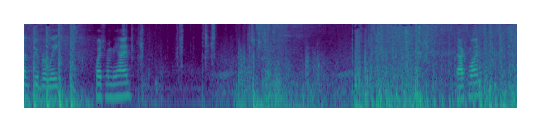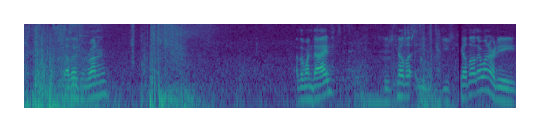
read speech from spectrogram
One super weak. Push from behind. Knocked one. The others are running. Other one died. Did you kill the? You, you kill the other one, or did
